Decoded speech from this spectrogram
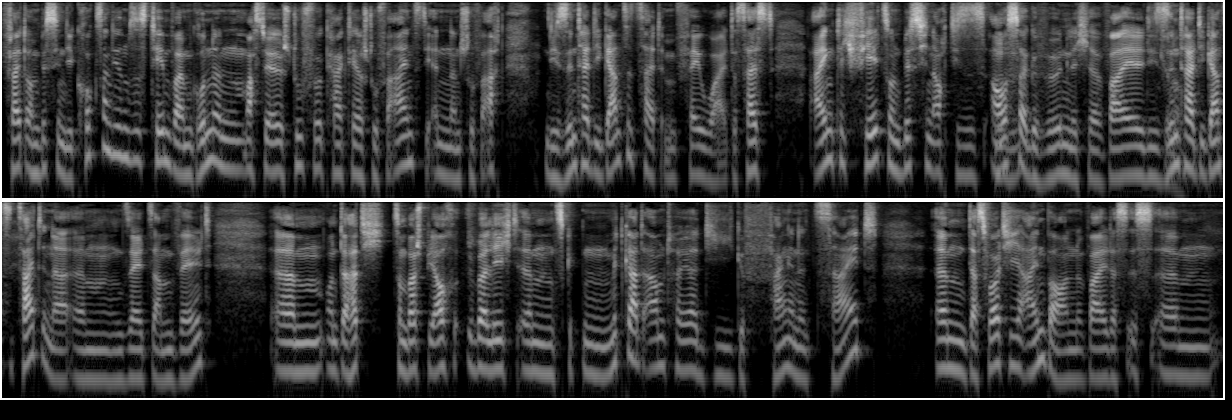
vielleicht auch ein bisschen die Krux an diesem System, weil im Grunde machst du ja Stufe, Charaktere Stufe 1, die enden dann Stufe 8. Die sind halt die ganze Zeit im Feywild. Das heißt, eigentlich fehlt so ein bisschen auch dieses mhm. Außergewöhnliche, mhm. weil die genau. sind halt die ganze Zeit in einer ähm, seltsamen Welt. Ähm, und da hatte ich zum Beispiel auch überlegt, ähm, es gibt ein Midgard-Abenteuer, die gefangene Zeit. Ähm, das wollte ich hier einbauen, weil das ist ähm,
